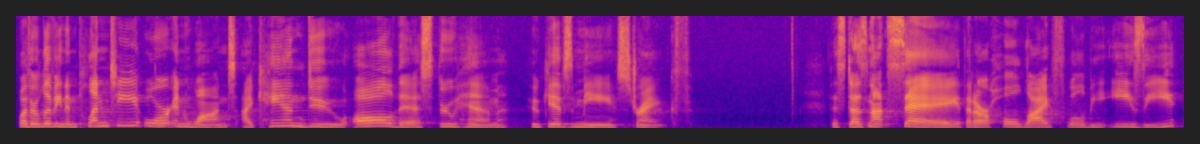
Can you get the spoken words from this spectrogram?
whether living in plenty or in want. I can do all this through him who gives me strength. This does not say that our whole life will be easy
